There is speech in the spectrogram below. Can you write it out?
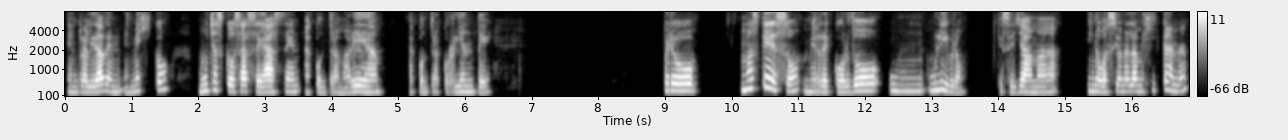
en realidad en, México muchas cosas se hacen a contramarea, a contracorriente, pero más que eso me recordó un, libro que se llama Innovación a la Mexicana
